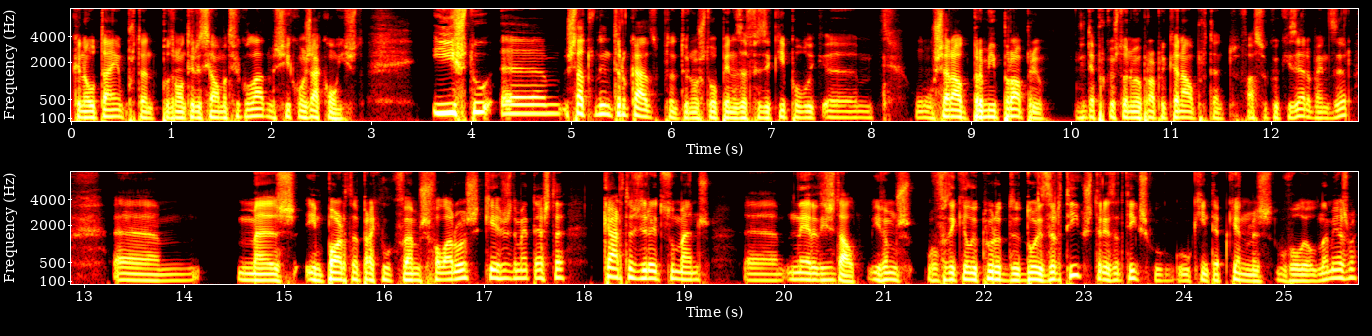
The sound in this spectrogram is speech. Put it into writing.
que não o têm, portanto poderão ter assim alguma dificuldade, mas ficam já com isto. E isto uh, está tudo intercalado, portanto eu não estou apenas a fazer aqui public, um shout para mim próprio, até porque eu estou no meu próprio canal, portanto faço o que eu quiser, bem dizer mas importa para aquilo que vamos falar hoje, que é justamente esta Carta dos Direitos Humanos uh, na Era Digital. E vamos, vou fazer aqui a leitura de dois artigos, três artigos, o, o quinto é pequeno, mas vou lê-lo na mesma,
